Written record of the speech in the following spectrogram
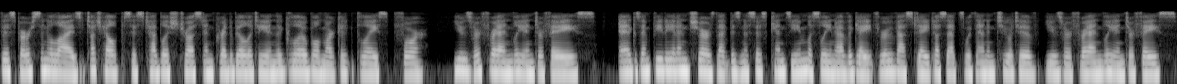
This personalized touch helps establish trust and credibility in the global marketplace. 4. User friendly interface. Eximpedia ensures that businesses can seamlessly navigate through vast datasets with an intuitive, user friendly interface.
